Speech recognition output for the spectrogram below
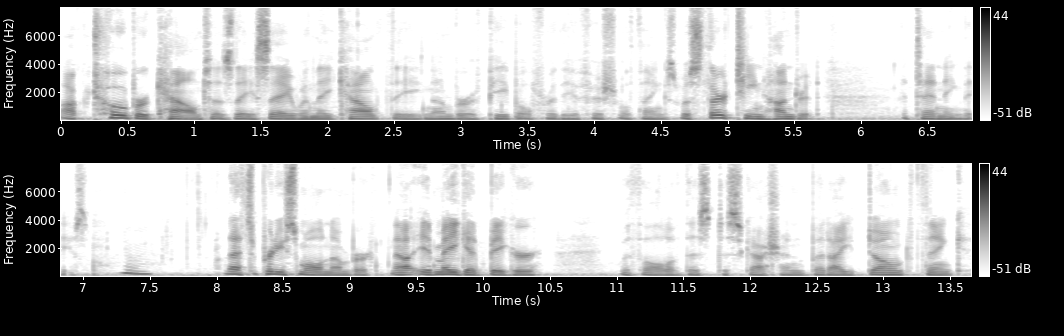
October count, as they say when they count the number of people for the official things, was 1,300 attending these. Hmm. That's a pretty small number. Now it may get bigger with all of this discussion, but I don't think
